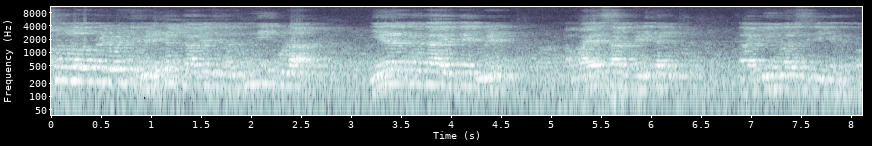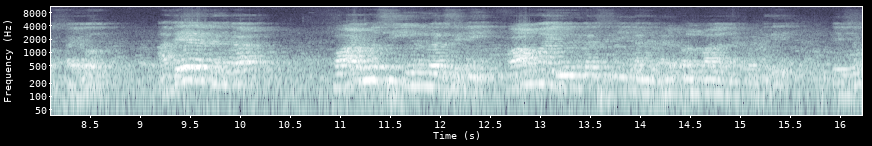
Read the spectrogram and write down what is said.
రాష్ట్రంలో ఉన్నటువంటి మెడికల్ కాలేజీలన్నీ కూడా ఏ రకంగా అయితే మెడి వైఎస్ఆర్ మెడికల్ యూనివర్సిటీ కిందకి వస్తాయో అదే రకంగా ఫార్మసీ యూనివర్సిటీ ఫార్మా యూనివర్సిటీ కానీ నెలకొల్పాలన్నటువంటిది ఉద్దేశం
